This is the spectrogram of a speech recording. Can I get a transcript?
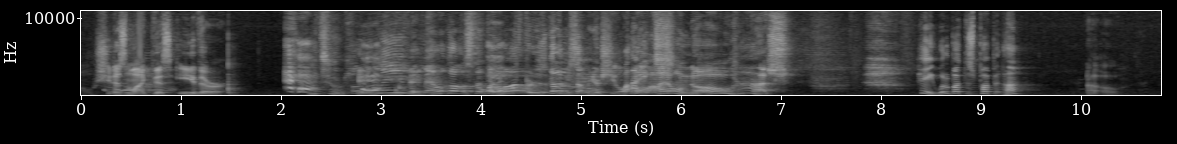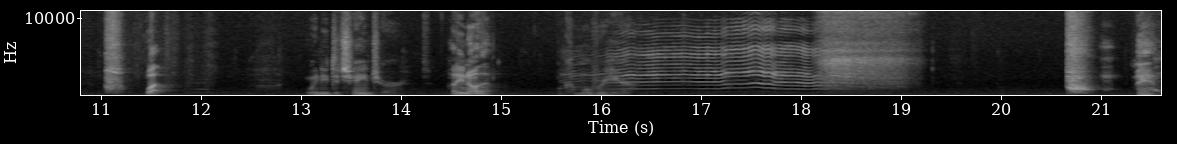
Oh, she doesn't like this either. It's okay. Believe it, man. Look at all the stuff I bought for her. There's got to be something here she likes. Well, I don't know. Gosh. Hey, what about this puppet, huh? Uh-oh. What? We need to change her. How do you know that? Well, come over here. Man.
